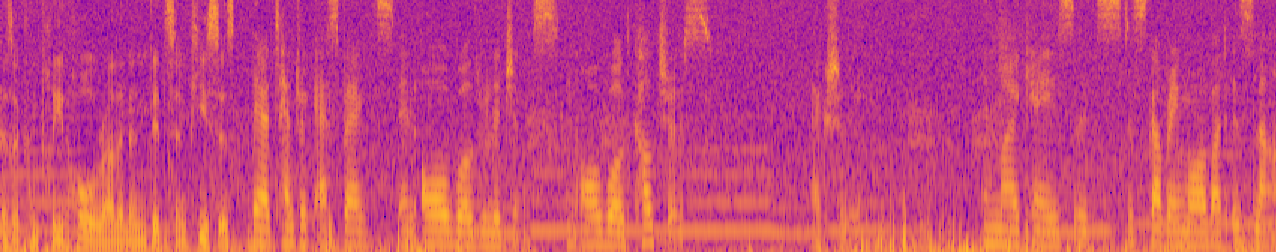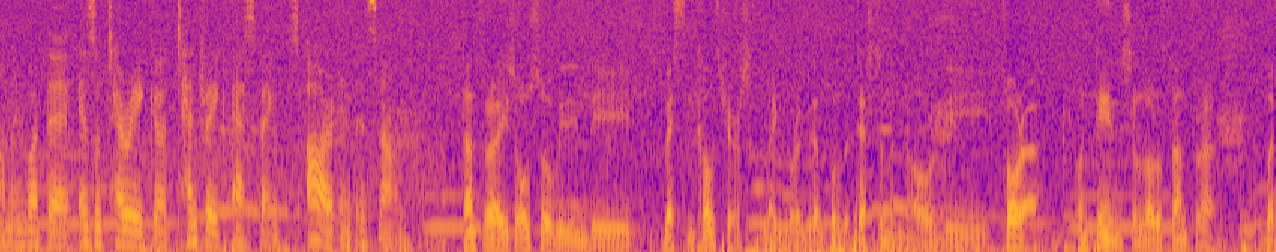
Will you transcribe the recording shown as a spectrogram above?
as a complete whole rather than bits and pieces. There are tantric aspects in all world religions, in all world cultures, actually. In my case, it's discovering more about Islam and what the esoteric or tantric aspects are in Islam. Tantra is also within the Western cultures, like for example the Testament or the Torah contains a lot of Tantra, but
